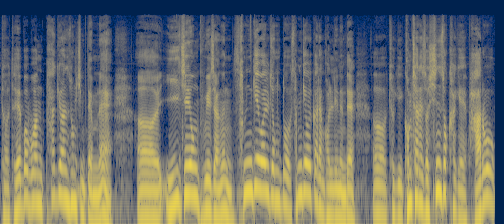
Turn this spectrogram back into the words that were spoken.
더 대법원 파기환 송심 때문에 어, 이재용 부회장은 3개월 정도 3개월 가량 걸리는데 어, 저기 검찰에서 신속하게 바로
